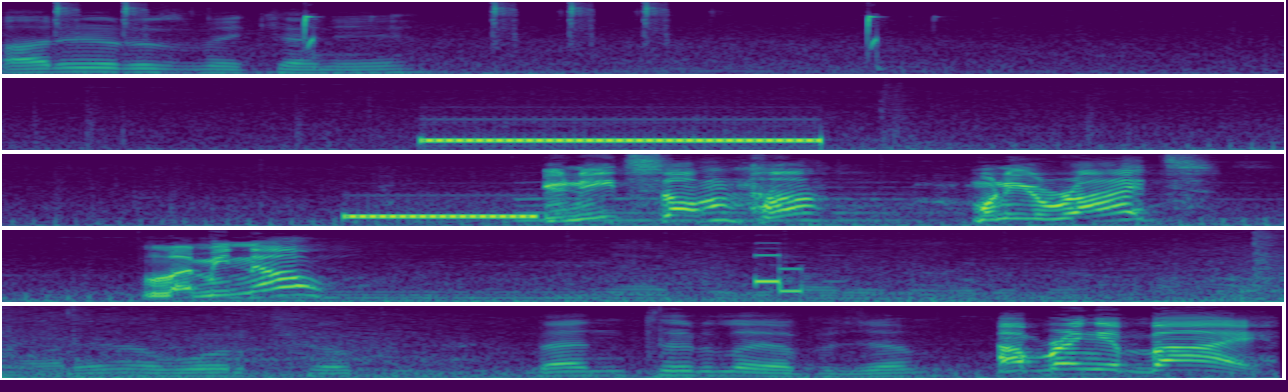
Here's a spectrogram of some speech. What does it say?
Arıyoruz mekaniği. You need something, huh? One of your rides? Let me know. Nerede bu arena arena? Aha, arena workshop. Ben tırla yapacağım. I'll bring it by.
